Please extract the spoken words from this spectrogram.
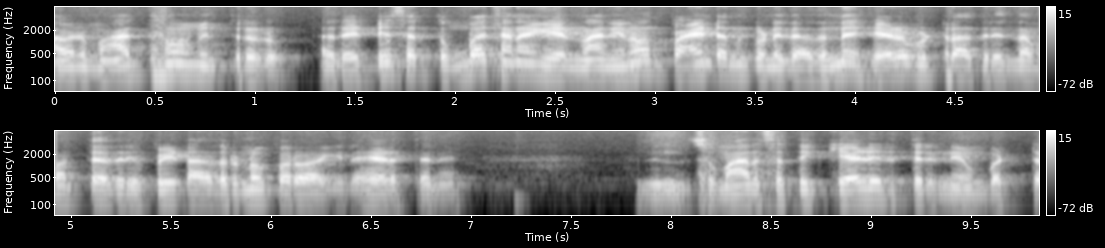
ಆಮೇಲೆ ಮಾಧ್ಯಮ ಮಿತ್ರರು. ರೆಡ್ಡಿ ಸರ್ ತುಂಬಾ ಚೆನ್ನಾಗಿ ಹೇಳಿ, ನಾನು ಇನ್ನೊಂದು ಪಾಯಿಂಟ್ ಅಂದ್ಕೊಂಡಿದ್ದೆ ಅದನ್ನೇ ಹೇಳ್ಬಿಟ್ರೆ, ಅದರಿಂದ ಮತ್ತೆ ಅದು ರಿಪೀಟ್ ಆದ್ರೂ ಪರವಾಗಿಲ್ಲ, ಹೇಳ್ತೇನೆ. ಸುಮಾರು ಸತಿ ಕೇಳಿರ್ತೀರಿ ನೀವು ಬಟ್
